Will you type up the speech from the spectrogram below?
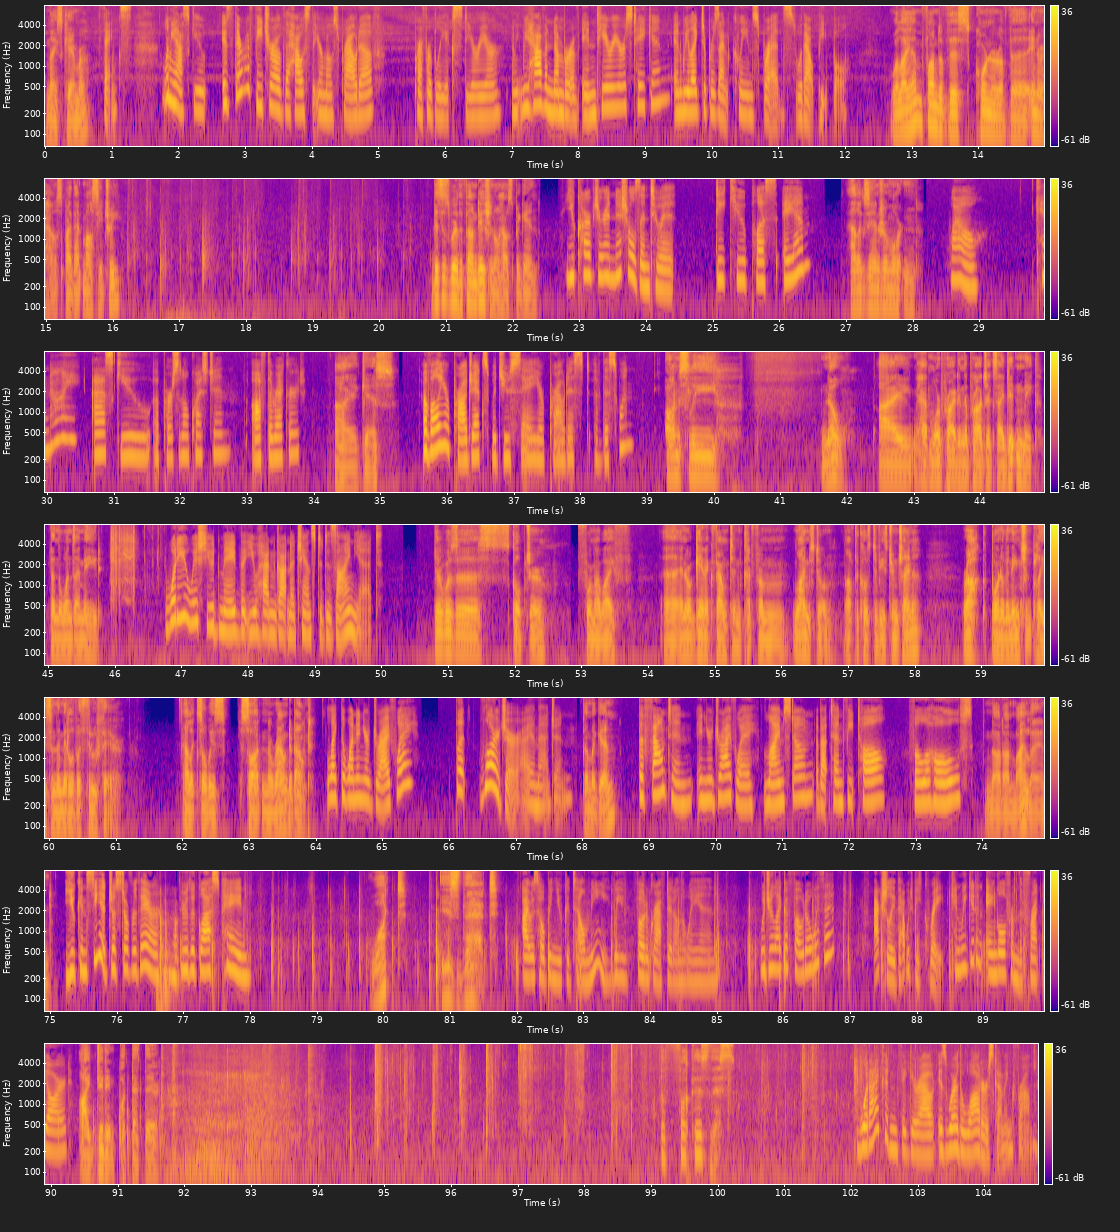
Nice camera. Thanks. Let me ask you is there a feature of the house that you're most proud of? Preferably exterior. I mean, we have a number of interiors taken, and we like to present clean spreads without people. Well, I am fond of this corner of the inner house by that mossy tree. This is where the foundational house began. You carved your initials into it. DQ plus AM? Alexandra Morton. Wow. Can I ask you a personal question off the record? I guess. Of all your projects, would you say you're proudest of this one? Honestly, no. I have more pride in the projects I didn't make than the ones I made. What do you wish you'd made that you hadn't gotten a chance to design yet? There was a sculpture for my wife, uh, an organic fountain cut from limestone off the coast of eastern China, rock born of an ancient place in the middle of a thoroughfare. Alex always saw it in a roundabout. Like the one in your driveway? But larger, I imagine. Come again? The fountain in your driveway, limestone, about 10 feet tall, full of holes. Not on my land. You can see it just over there, through the glass pane. What is that? I was hoping you could tell me. We photographed it on the way in. Would you like a photo with it? Actually, that would be great. Can we get an angle from the front yard? I didn't put that there. The fuck is this? What I couldn't figure out is where the water's coming from.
